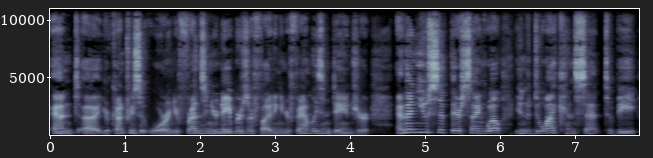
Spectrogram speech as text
and uh, your country's at war and your friends and your neighbors are fighting and your family's in danger and then you sit there saying well you know do i consent to be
